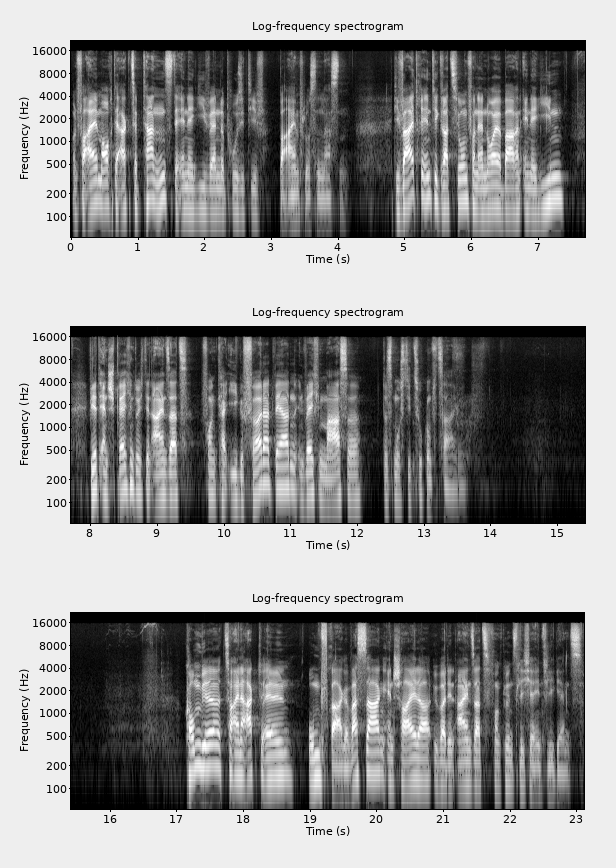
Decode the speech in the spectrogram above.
und vor allem auch der Akzeptanz der Energiewende positiv beeinflussen lassen. Die weitere Integration von erneuerbaren Energien wird entsprechend durch den Einsatz von KI gefördert werden. In welchem Maße, das muss die Zukunft zeigen. Kommen wir zu einer aktuellen Umfrage. Was sagen Entscheider über den Einsatz von künstlicher Intelligenz?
